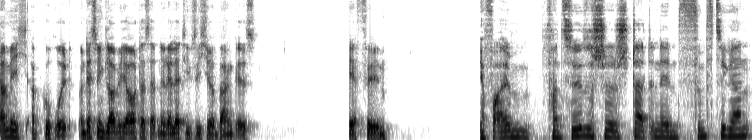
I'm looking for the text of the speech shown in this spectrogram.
habe ich abgeholt. Und deswegen glaube ich auch, dass das eine relativ sichere Bank ist. Der Film. Ja, vor allem französische Stadt in den 50ern.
